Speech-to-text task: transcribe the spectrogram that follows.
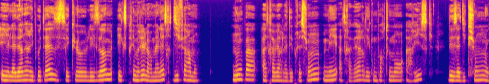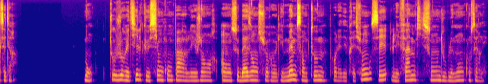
Et la dernière hypothèse, c'est que les hommes exprimeraient leur mal-être différemment non pas à travers la dépression, mais à travers des comportements à risque, des addictions, etc. Bon, toujours est-il que si on compare les genres en se basant sur les mêmes symptômes pour la dépression, c'est les femmes qui sont doublement concernées.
